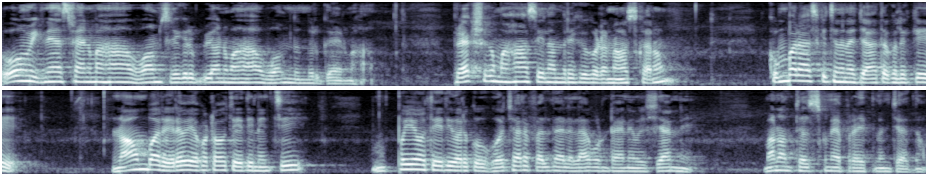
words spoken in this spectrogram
ఓం విఘ్నేశ్వరాయ నమ ఓం శ్రీ గురుభ్యో నమ ఓం దుందుర్గాయ నమ. ప్రేక్షక మహాశీలందరికీ కూడా నమస్కారం. కుంభరాశికి చెందిన జాతకులకి నవంబర్ ఇరవై ఒకటవ తేదీ నుంచి ముప్పైవ తేదీ వరకు గోచార ఫలితాలు ఎలా ఉంటాయనే విషయాన్ని మనం తెలుసుకునే ప్రయత్నం చేద్దాం.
